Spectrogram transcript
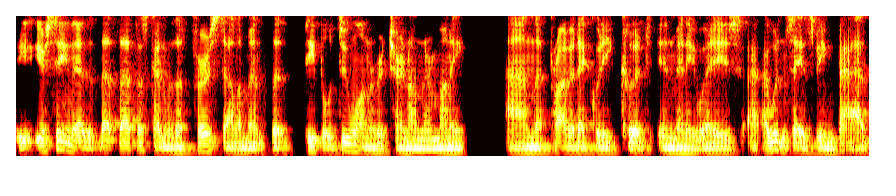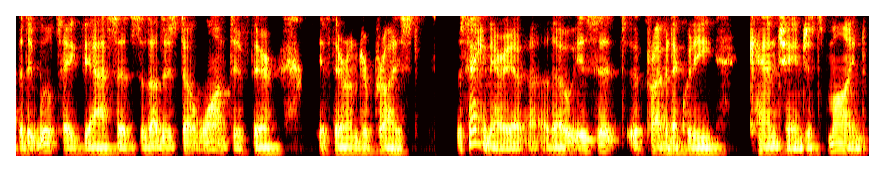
you're seeing that, that that that's kind of the first element that people do want to return on their money and that private equity could in many ways i wouldn't say it's being bad but it will take the assets that others don't want if they're if they're underpriced the second area uh, though is that uh, private equity can change its mind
